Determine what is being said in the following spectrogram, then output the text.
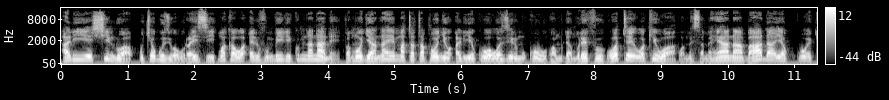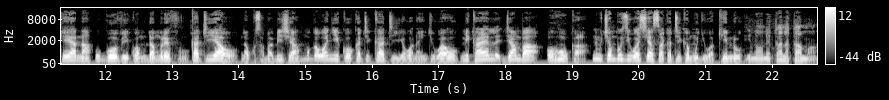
aliyeshindwa uchaguzi wa uraisi mwaka wa elfu mbili kumi na nane pamoja naye Matata Ponyo aliyekuwa waziri mkuu kwa muda mrefu, wote wakiwa wamesameheana baada ya kuwekeana ugovi kwa muda mrefu kati yao na kusababisha mgawanyiko katikati ya wananchi wao. Mikael Jamba Ohuka ni mchambuzi wa siasa katika mji wa Kindu. Inaonekana kama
